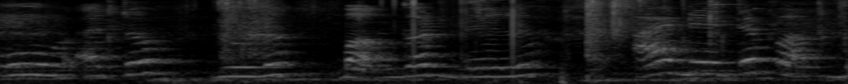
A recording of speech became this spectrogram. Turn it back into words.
ও এত বড় বার্গার দিলে আর দিতে পারব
